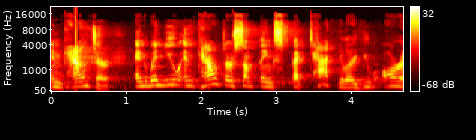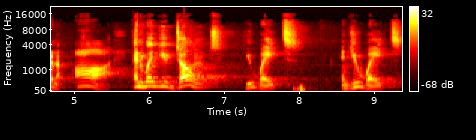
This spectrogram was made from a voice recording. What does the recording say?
encounter. And when you encounter something spectacular, you are in awe. And when you don't, you wait and you wait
